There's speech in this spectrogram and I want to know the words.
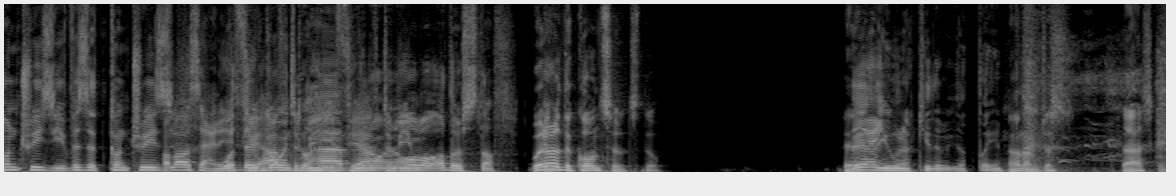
countries. You visit countries. خلاص يعني What if you they're have going to to be have. if You you know, have to and be all other stuff. where are the concerts though? ليه عيونك كده بيقطعين؟ No, no, I'm just asking.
